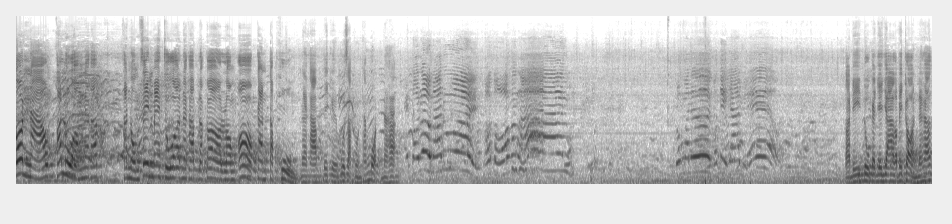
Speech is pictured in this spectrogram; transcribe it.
ต้นหนาวพระหลวงนะครับ ขนมเส้นแม่จัวนะครับ แล้วก็ลองอ้อกันตะภูมินะครับนี่คือผู้สนับสนุนทั้งหมดนะฮะโตโน่มาด้วยต่อสองข้างหลังลงมาเลยเขาเตะยาวอยู่แล้วตอนนี้ดูกันยาวๆกันไปก่อนนะครับ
